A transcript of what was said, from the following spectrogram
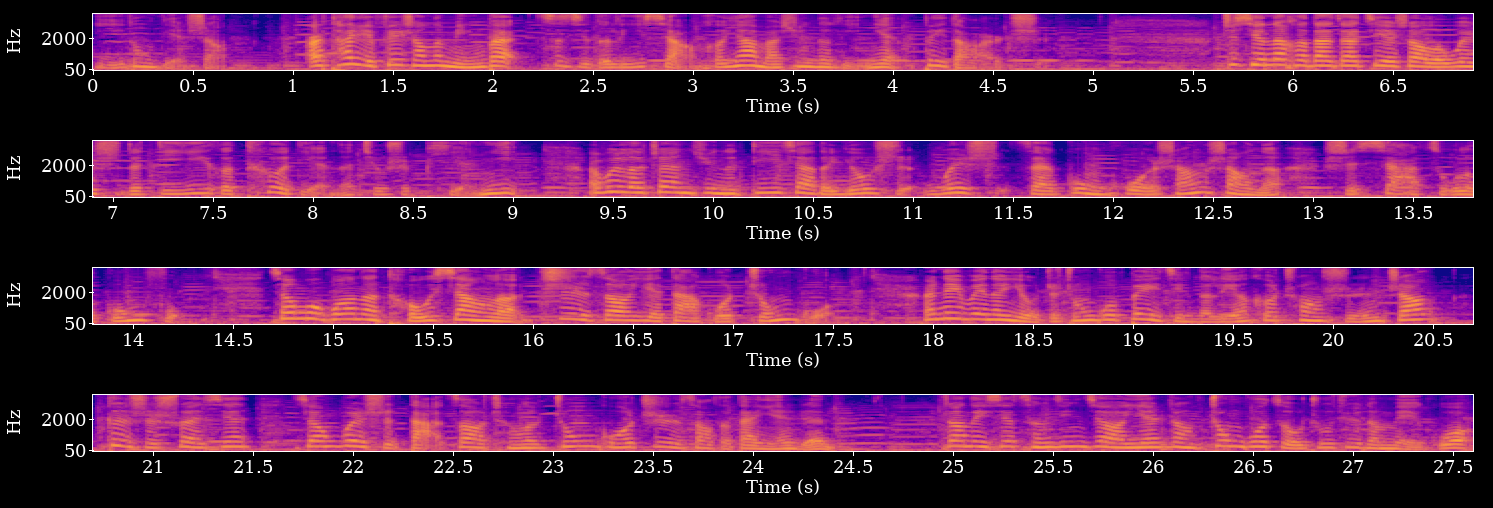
移动电商。而他也非常的明白自己的理想和亚马逊的理念背道而驰。之前呢，和大家介绍了 Wish 的第一个特点呢，就是便宜。而为了占据呢低价的优势，Wish 在供货商上呢是下足了功夫，将目光呢投向了制造业大国中国。而那位呢有着中国背景的联合创始人张，更是率先将 Wish 打造成了中国制造的代言人，让那些曾经叫烟让中国走出去的美国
